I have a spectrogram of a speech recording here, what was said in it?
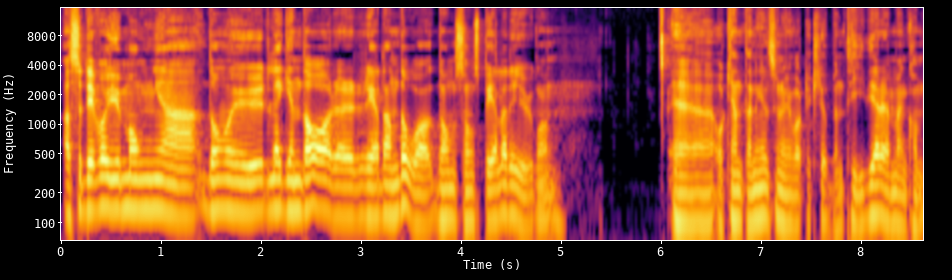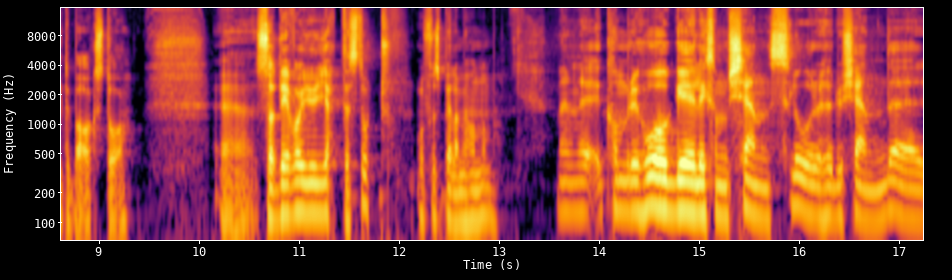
Alltså det var ju många, de var ju legendarer redan då, de som spelade i Djurgården. Eh, och Kenta Nilsson har ju varit i klubben tidigare men kom tillbaka då. Eh, så det var ju jättestort att få spela med honom. Men eh, kommer du ihåg eh, liksom känslor, hur du kände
